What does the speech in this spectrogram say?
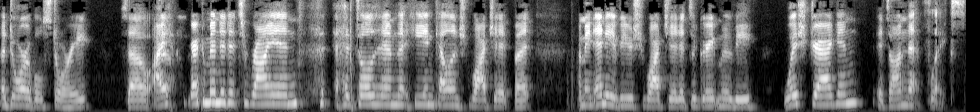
adorable story. So I recommended it to Ryan. had told him that he and Kellen should watch it, but I mean, any of you should watch it. It's a great movie. Wish Dragon. It's on Netflix.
